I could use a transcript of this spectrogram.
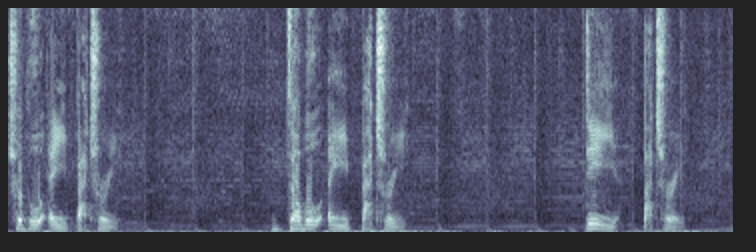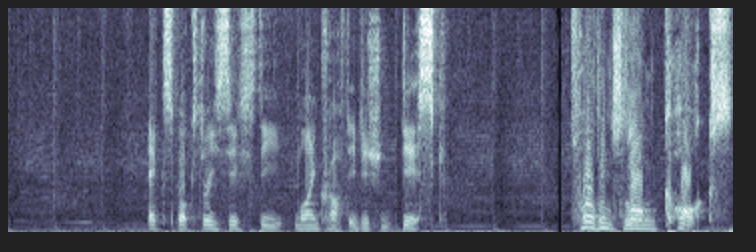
Triple A battery. Double A battery. D battery. Xbox 360 Minecraft Edition disc. 12 inch long cocks.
